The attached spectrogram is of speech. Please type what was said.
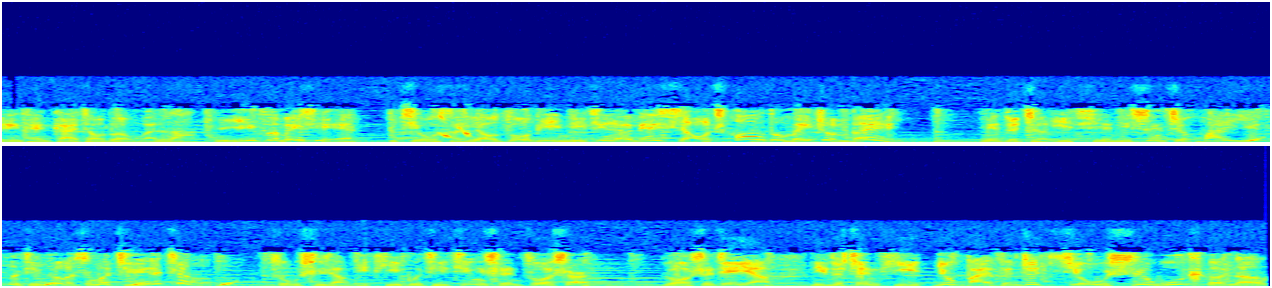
明天该交论文了，你一字没写，就算要作弊，你竟然连小抄都没准备。面对这一切，你甚至怀疑自己得了什么绝症，总是让你提不起精神做事儿。若是这样，你的身体有百分之九十五可能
